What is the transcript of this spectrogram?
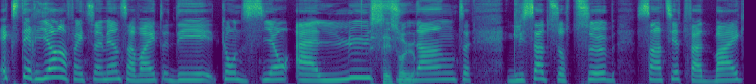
Extérieur en fin de semaine, ça va être des conditions hallucinantes. Glissade sur tube, sentier de fat bike.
